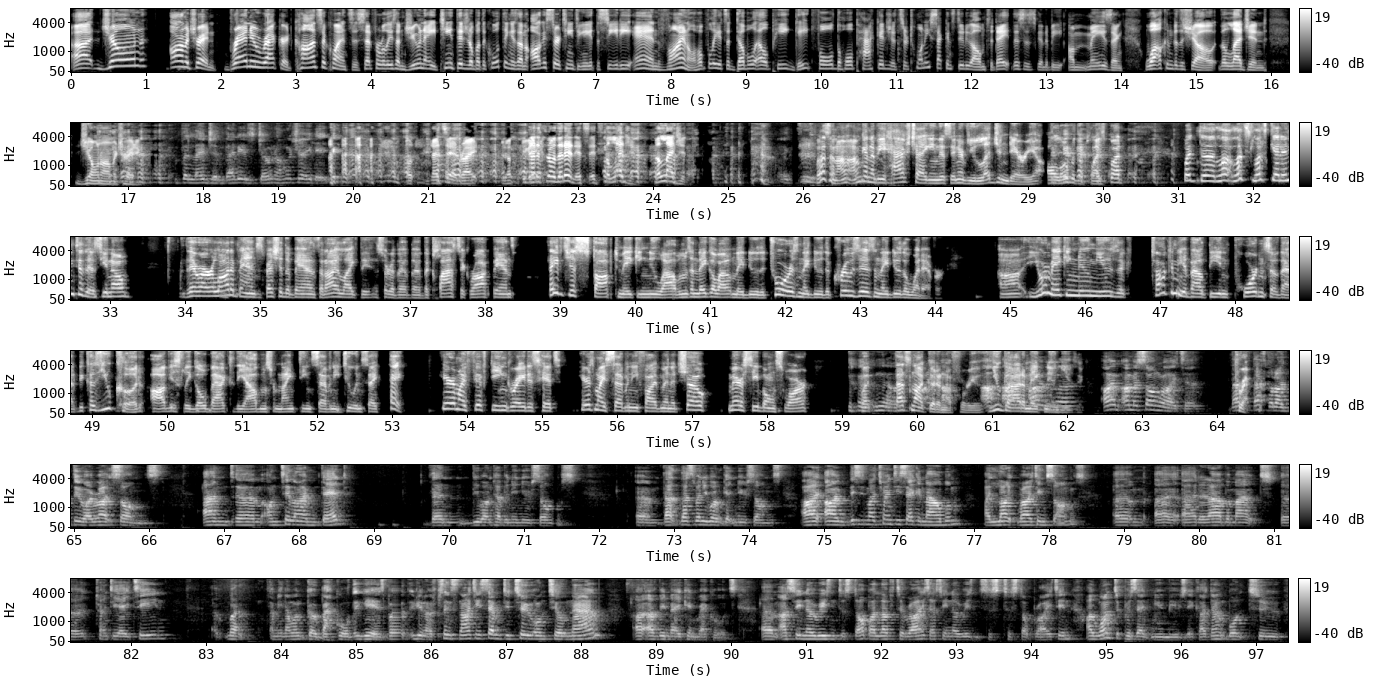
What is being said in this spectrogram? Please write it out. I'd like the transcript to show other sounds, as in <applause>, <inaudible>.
Uh, Joan Armatrading, brand new record, Consequences, set for release on June 18th digital. But the cool thing is on August 13th, you can get the CD and vinyl. Hopefully, it's a double LP, gatefold, the whole package. It's their 22nd studio album to date. This is going to be amazing. Welcome to the show, the legend, Joan Armatrading. <laughs> the legend, that is Joan Armatrading. <laughs> well, that's it, right? You, know, you got to throw that in. It's, it's the legend, the legend. <laughs> Listen, I'm, I'm going to be hashtagging this interview legendary all over the place, but <laughs> but uh, let's let's get into this. You know, there are a lot of bands, especially the bands that I like, the sort of the, the, the classic rock bands. They've just stopped making new albums, and they go out and they do the tours, and they do the cruises, and they do the whatever. Uh, you're making new music. Talk to me about the importance of that, because you could obviously go back to the albums from 1972 and say, "Hey, here are my 15 greatest hits here's my 75 minute show. Merci, bonsoir. But <laughs> no, that's not good enough for you. You got to make I'm new a, music. I'm, I'm a songwriter. That's, Correct. That's what I do. I write songs. And um, until I'm dead, then you won't have any new songs. Um, that, that's when you won't get new songs. I, I, this is my 22nd album. I like writing songs. Um, I, I, had an album out uh, 2018. Uh, well, I mean, I won't go back all the years, but you know, since 1972 until now, I, have been making records. Um, I see no reason to stop. I love to write. I see no reason to, to stop writing. I want to present new music. I don't want to.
